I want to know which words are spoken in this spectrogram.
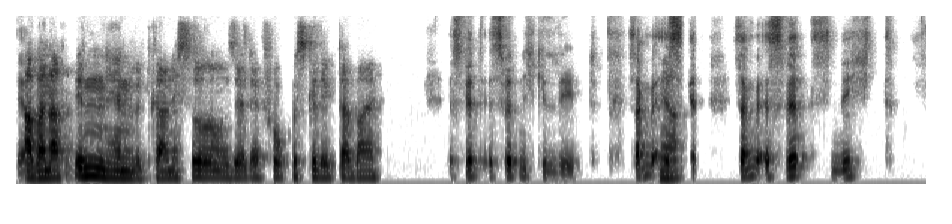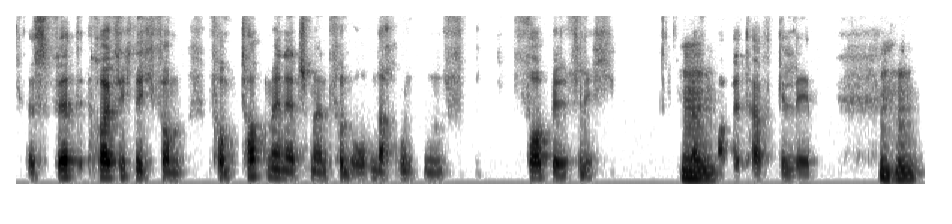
ja. aber nach innen hin wird gar nicht so sehr der Fokus gelegt dabei. Es wird, es wird nicht gelebt. Sagen wir, ja. es, wird, sagen wir, es wird nicht, es wird häufig nicht vom, vom Top-Management von oben nach unten vorbildlich, hm. vorbildhaft gelebt. Mhm.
